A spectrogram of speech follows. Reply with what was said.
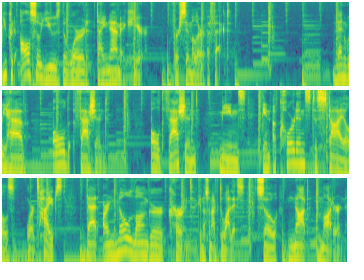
You could also use the word dynamic here for similar effect. Then we have old fashioned. Old fashioned means in accordance to styles or types that are no longer current, que no son actuales, so not modern.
